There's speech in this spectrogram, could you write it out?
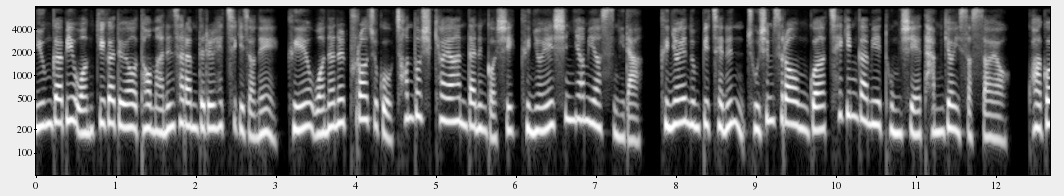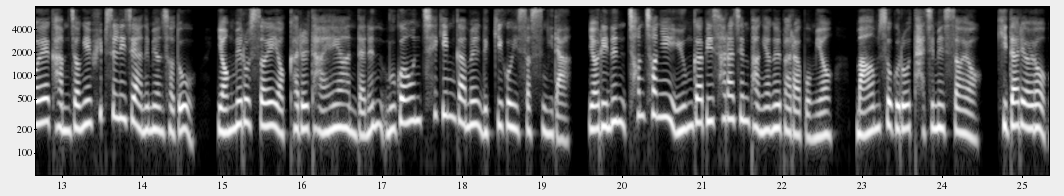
윤갑이 원귀가 되어 더 많은 사람들을 해치기 전에 그의 원한을 풀어주고 천도시켜야 한다는 것이 그녀의 신념이었습니다. 그녀의 눈빛에는 조심스러움과 책임감이 동시에 담겨 있었어요. 과거의 감정에 휩쓸리지 않으면서도 영매로서의 역할을 다해야 한다는 무거운 책임감을 느끼고 있었습니다. 여리는 천천히 윤갑이 사라진 방향을 바라보며 마음속으로 다짐했어요. 기다려요.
